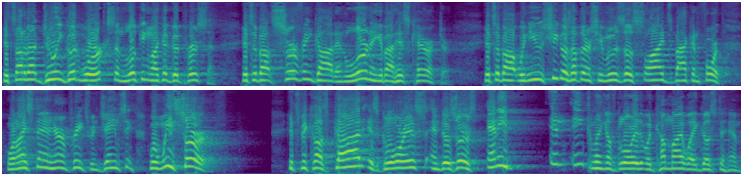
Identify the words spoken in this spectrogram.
It's not about doing good works and looking like a good person. It's about serving God and learning about his character. It's about when you, she goes up there and she moves those slides back and forth. When I stand here and preach, when James sings, when we serve, it's because God is glorious and deserves any inkling of glory that would come my way goes to him.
